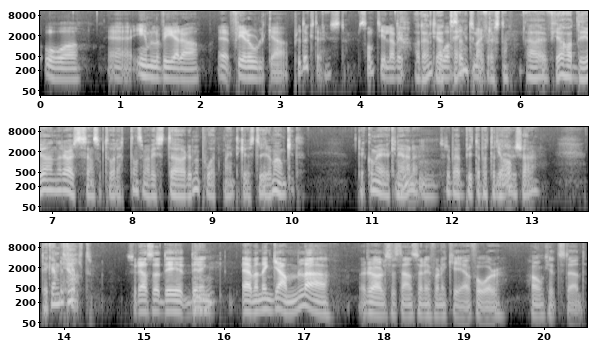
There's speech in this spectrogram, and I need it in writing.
och involvera flera olika produkter. Just det. Sånt gillar vi. Ja, det har inte jag tänkt på förresten. För jag hade ju en rörelsesensor på toaletten som jag visst störde mig på att man inte kunde styra med HomeKit. Det kommer jag ju kunna göra nu. Mm. Så det är bara att byta batterier Ja. och köra. Det kan bli Ja. helt. Så det är alltså, det, det är Mm. den, även den gamla rörelsesensorn från Ikea får HomeKit-stöd.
